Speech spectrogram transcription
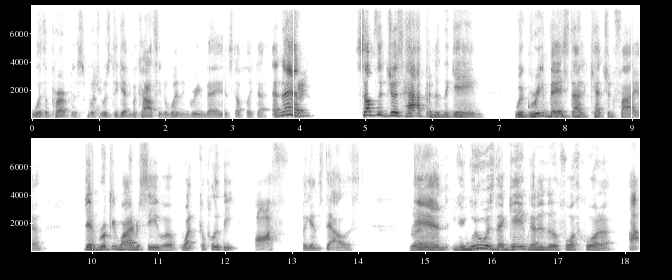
with a purpose, which was to get McCarthy to win in Green Bay and stuff like that. And then Right. something just happened in the game where Green Bay started catching fire. Their rookie wide receiver went completely off against Dallas. Right. And you knew as that game got into the fourth quarter, I,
